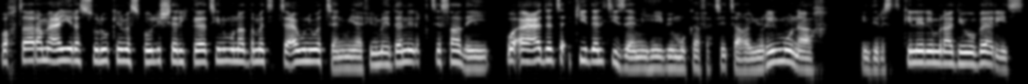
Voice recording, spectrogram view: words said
واختار معايير السلوك المسؤول للشركات منظمة التعاون والتنمية في الميدان الاقتصادي وأعاد تأكيد التزامه بمكافحة تغير المناخ. إدريس كيليريم راديو باريس.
